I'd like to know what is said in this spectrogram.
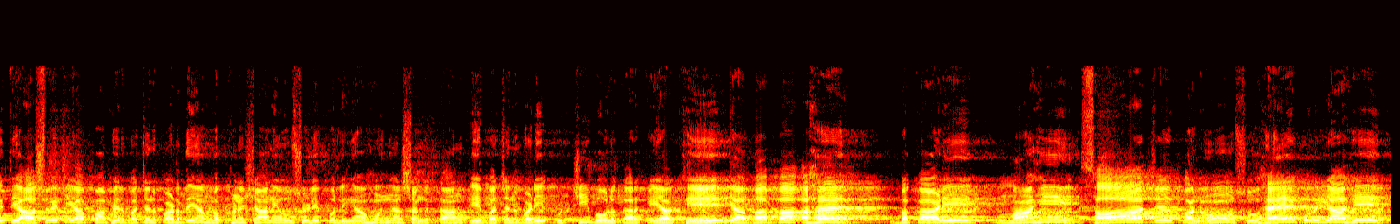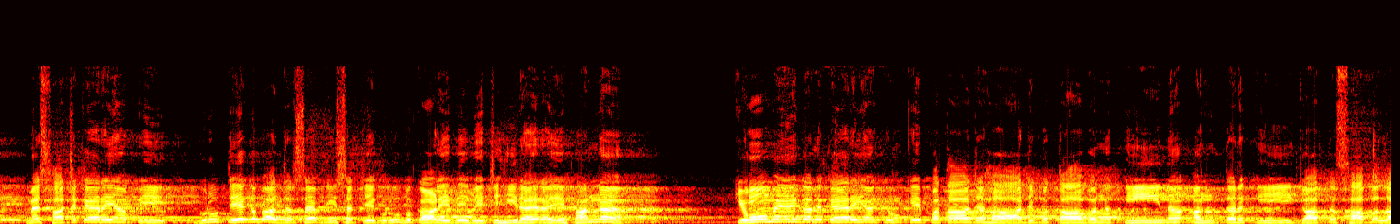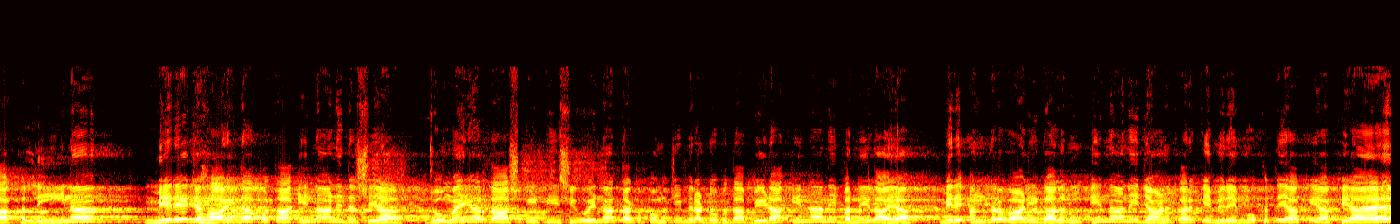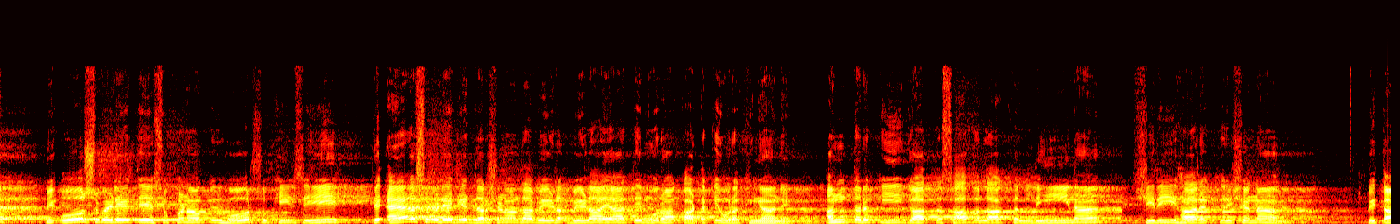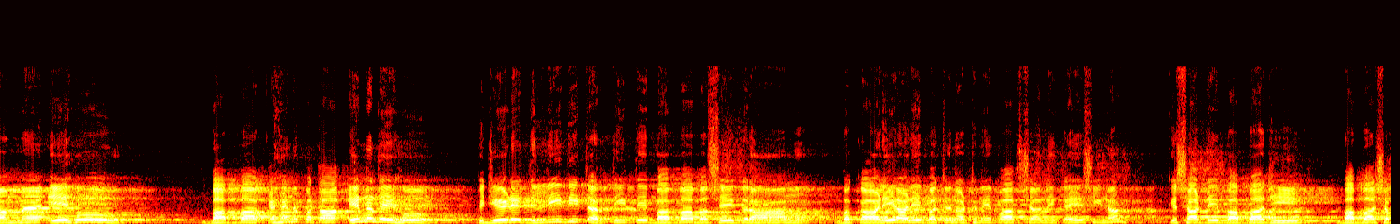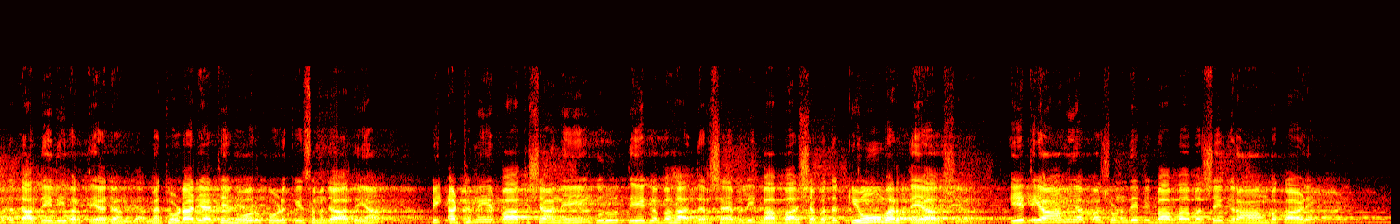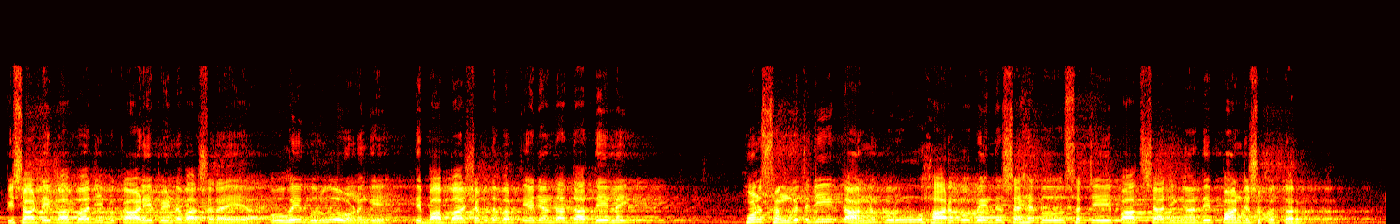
ਇਤਿਹਾਸ ਵਿੱਚ ਹੀ ਆਪਾਂ ਫਿਰ ਬਚਨ ਪੜ੍ਹਦੇ ਹਾਂ। ਮੱਖਣ ਸ਼ਾਹ ਨੇ ਉਸ ਵੇਲੇ ਭੁੱਲੀਆਂ ਹੋਈਆਂ ਸੰਗਤਾਂ ਨੂੰ ਇਹ ਬਚਨ ਬੜੀ ਉੱਚੀ ਬੋਲ ਕਰਕੇ ਆਖੇ, ਯਾ ਬਾਬਾ ਅਹੈ ਬਕਾਲੇ ਮਾਹੇ ਸਾਚ ਭਨੋ ਸੁ ਗੁਰ ਯਾਹੇ। ਮੈਂ ਸੱਚ ਕਹਿ ਰਿਹਾ ਵੀ ਗੁਰੂ ਤੇਗ ਬਹਾਦਰ ਸਾਹਿਬ ਜੀ ਸੱਚੇ ਗੁਰੂ ਬਕਾਲੇ ਦੇ ਵਿੱਚ ਹੀ ਰਹਿ ਰਹੇ ਹਨ। ਕਿਉਂ ਮੈਂ ਇਹ ਗੱਲ ਕਹਿ ਰਿਹਾ? ਕਿਉਂਕਿ ਪਤਾ ਜਹਾਜ ਬਤਾਵਨ ਕੀਨ, ਅੰਤਰ ਕੀ ਗਤ ਸਭ ਲਖ ਲੀਨ। ਮੇਰੇ ਜਹਾਜ਼ ਦਾ ਪਤਾ ਇਹਨਾਂ ਨੇ ਦੱਸਿਆ, ਜੋ ਮੈਂ ਅਰਦਾਸ ਕੀਤੀ ਸੀ, ਉਹ ਇਹਨਾਂ ਤੱਕ ਪਹੁੰਚੀ, ਮੇਰਾ ਡੁੱਬਦਾ ਬੇੜਾ ਇਹਨਾਂ ਨੇ ਬੰਨੇ ਲਾਇਆ। ਮੇਰੇ ਅੰਦਰ ਵਾਲੀ ਗੱਲ ਨੂੰ ਇਹਨਾਂ ਨੇ ਜਾਣ ਕਰਕੇ ਮੇਰੇ ਮੁਖ ਤੇ ਆ ਕੇ ਆਖਿਆ ਹੈ ਵੀ ਉਸ ਵੇਲੇ ਤੇ ਸੁਖਣਾ ਕੋਈ ਹੋਰ ਸੁਖੀ ਸੀ ਤੇ ਐਸ ਵੇਲੇ ਜੇ ਦਰਸ਼ਨਾਂ ਦਾ ਵੇਲਾ ਵੇਲਾ ਆ ਤੇ ਮੋਰਾਂ ਘਟ ਕਿਉਂ ਰੱਖੀਆਂ ਨੇ? ਅੰਤਰ ਕੀ ਗਤ ਸਭ ਲਖ ਲੀਨ, ਸ਼੍ਰੀ ਹਰਿ ਕ੍ਰਿਸ਼ਨ ਪਿਤਾਮੈ ਇਹੋ ਬਾਬਾ ਕਹਿਣ ਪਤਾ ਇਨ ਦੇਹੋ ਕਿ ਜਿਹੜੇ ਦਿੱਲੀ ਦੀ ਧਰਤੀ ਤੇ ਬਾਬਾ ਬਸੇ ਗ੍ਰਾਮ ਬਕਾਲੇ ਵਾਲੇ ਬਚਨ ਅਠਵੇਂ ਪਾਤਸ਼ਾਹ ਨੇ ਕਹੇ ਸੀ ਨਾ ਕਿ ਸਾਡੇ ਬਾਬਾ ਜੀ, ਬਾਬਾ ਸ਼ਬਦ ਦਾਦੇ ਲਈ ਵਰਤਿਆ ਜਾਂਦਾ। ਮੈਂ ਥੋੜਾ ਜਿਹਾ ਇੱਥੇ ਹੋਰ ਖੋਲ ਕੇ ਸਮਝਾ ਦਿਆਂ ਵੀ ਅਠਵੇਂ ਪਾਤਸ਼ਾਹ ਨੇ ਗੁਰੂ ਤੇਗ ਬਹਾਦਰ ਸਾਹਿਬ ਲਈ ਬਾਬਾ ਸ਼ਬਦ ਕਿਉਂ ਵਰਤਿਆ ਸੀ? ਇਹ ਤੇ ਆਮ ਹੀ ਆਪਾਂ ਸੁਣਦੇ ਵੀ ਬਾਬਾ ਬਸੇ ਗ੍ਰਾਮ ਬਕਾਲੇ। ਵੀ ਸਾਡੇ ਬਾਬਾ ਜੀ ਬਕਾਲੇ ਪਿੰਡ ਵਸ ਰਹੇ ਆ, ਉਹੀ ਗੁਰੂ ਹੋਣਗੇ ਤੇ ਬਾਬਾ ਸ਼ਬਦ ਵਰਤਿਆ ਜਾਂਦਾ ਦਾਦੇ ਲਈ। ਹੁਣ ਸੰਗਤ ਜੀ, ਧੰਨ ਗੁਰੂ ਹਰਗੋਬਿੰਦ ਸਾਹਿਬ ਸੱਚੇ ਪਾਤਸ਼ਾਹ ਜੀਆਂ ਦੇ ਪੰਜ ਸੁਪੁੱਤਰ,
